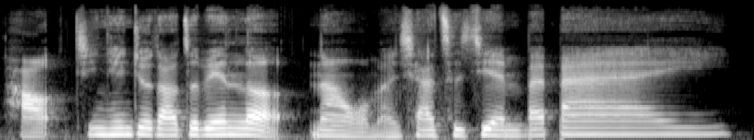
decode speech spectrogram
好，今天就到这边了，那我们下次见，拜拜。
